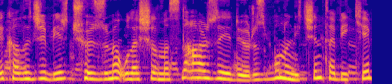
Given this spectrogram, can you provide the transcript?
ve kalıcı bir çözüme ulaşılmasını arzu ediyoruz. Bunun için tabii ki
